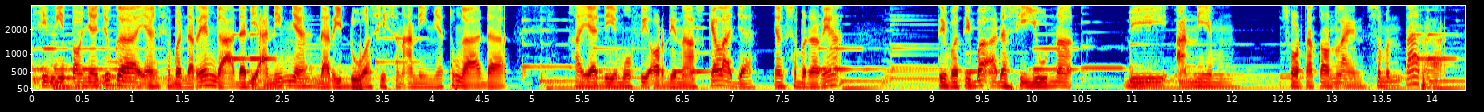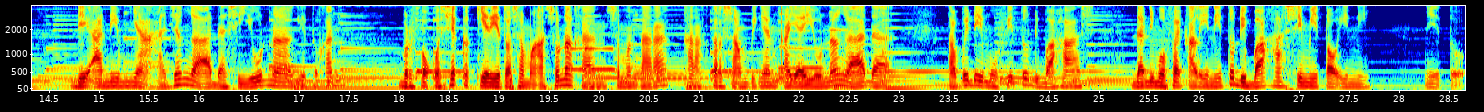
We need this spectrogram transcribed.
si mitonya juga yang sebenarnya nggak ada di animnya. Dari dua season animnya tuh nggak ada. Kayak di movie Ordinal Scale aja yang sebenarnya tiba-tiba ada si Yuna di anim Sword Art Online. Sementara di animnya aja nggak ada si Yuna gitu kan berfokusnya ke Kirito sama Asuna kan sementara karakter sampingan kayak Yuna nggak ada. Tapi di movie tuh dibahas dan di movie kali ini tuh dibahas si Mito ini gitu.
